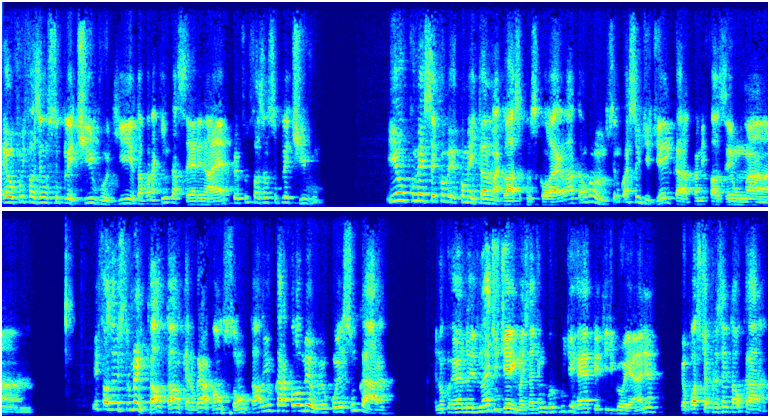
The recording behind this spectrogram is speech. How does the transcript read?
eu fui fazer um supletivo aqui, eu estava na quinta série na época, eu fui fazer um supletivo. E eu comecei comentando na classe com os colegas lá, então, você não conhece um DJ, cara, para me fazer uma. me fazer um instrumental tal, quero gravar um som tal. E o cara falou: Meu, eu conheço um cara. Não, ele não é DJ, mas é de um grupo de rap aqui de Goiânia. Eu posso te apresentar o cara,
